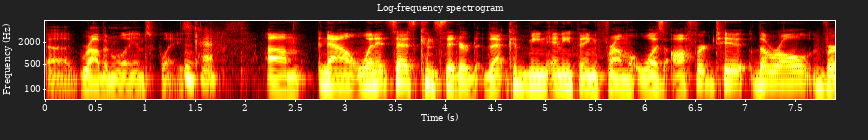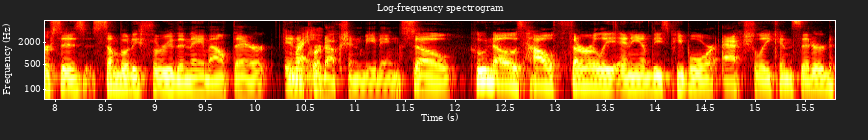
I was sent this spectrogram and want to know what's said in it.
uh, Robin Williams plays. Okay. Um, now, when it says considered, that could mean anything from was offered to the role versus somebody threw the name out there in Right. a production meeting. So who knows how thoroughly any of these people were actually considered.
